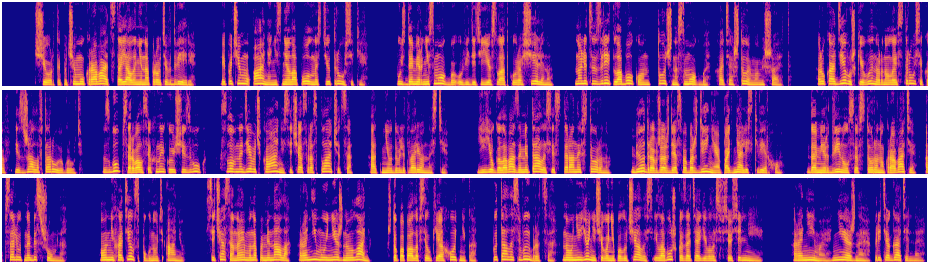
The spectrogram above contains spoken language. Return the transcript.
Чёрт, и почему кровать стояла не напротив двери? И почему Аня не сняла полностью трусики? Пусть Дамир не смог бы увидеть ее сладкую расщелину, но лицезреть лобок он точно смог бы, хотя что ему мешает? Рука девушки вынырнула из трусиков и сжала вторую грудь. С губ сорвался хныкающий звук, словно девочка Аня сейчас расплачется от неудовлетворенности. Ее голова заметалась из стороны в сторону. Бедра в жажде освобождения поднялись кверху. Дамир двинулся в сторону кровати абсолютно бесшумно. Он не хотел спугнуть Аню. Сейчас она ему напоминала ранимую нежную лань, что попала в селки охотника, пыталась выбраться, но у нее ничего не получалось, и ловушка затягивалась все сильнее. Ранимая, нежная, притягательная.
